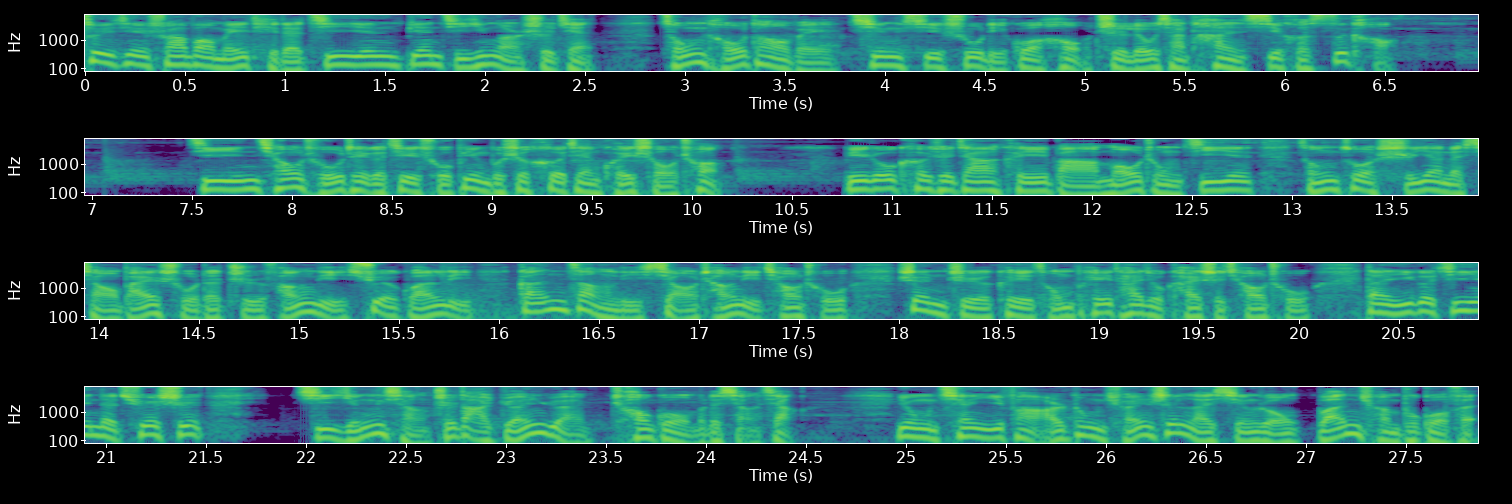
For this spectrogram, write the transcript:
最近刷爆媒体的基因编辑婴儿事件，从头到尾清晰梳理过后，只留下叹息和思考。基因敲除这个技术并不是贺建奎首创，比如科学家可以把某种基因从做实验的小白鼠的脂肪里、血管里、肝脏里、小肠里敲除，甚至可以从胚胎就开始敲除。但一个基因的缺失，其影响之大远远超过我们的想象，用牵一发而动全身来形容，完全不过分。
